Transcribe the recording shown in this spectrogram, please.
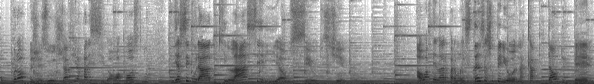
o próprio Jesus já havia aparecido ao apóstolo e lhe assegurado que lá seria o seu destino. Ao apelar para uma instância superior na capital do império,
